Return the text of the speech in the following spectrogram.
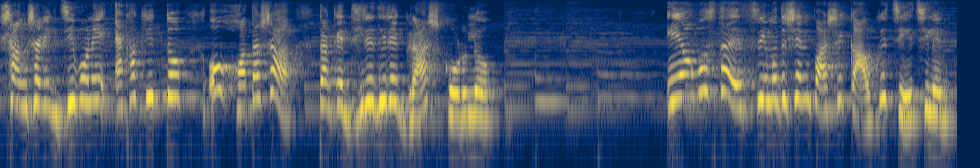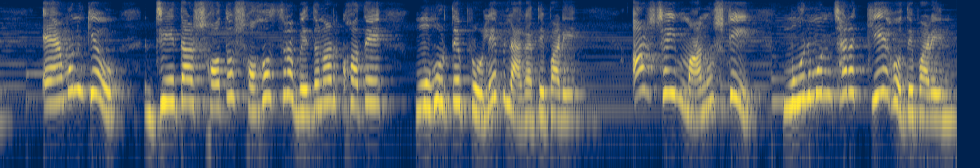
সাংসারিক জীবনে একাকিত্ব ও হতাশা তাকে ধীরে ধীরে গ্রাস করল। এ অবস্থায় শ্রীমতী সেন পাশে কাউকে চেয়েছিলেন। এমন কেউ যে তার শত সহস্র বেদনার ক্ষতে মুহূর্তে প্রলেপ লাগাতে পারে। আর সেই মানুষটি মুনমুন ছাড়া কে হতে পারেন?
